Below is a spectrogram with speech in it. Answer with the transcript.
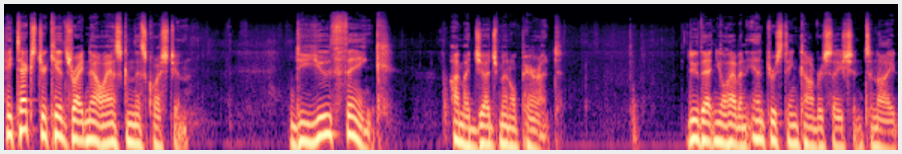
Hey, text your kids right now. Ask them this question Do you think I'm a judgmental parent? Do that, and you'll have an interesting conversation tonight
